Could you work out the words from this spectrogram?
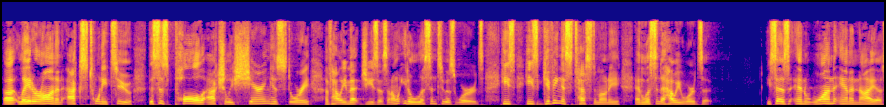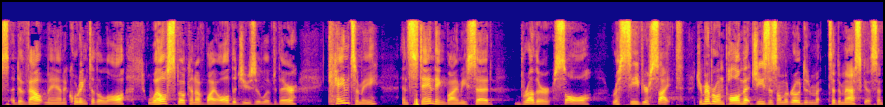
Uh, later on in Acts 22, this is Paul actually sharing his story of how he met Jesus. And I want you to listen to his words. He's, he's giving his testimony, and listen to how he words it. He says, And one Ananias, a devout man according to the law, well spoken of by all the Jews who lived there, came to me and standing by me said, Brother Saul, receive your sight. Do you remember when Paul met Jesus on the road to, to Damascus and,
